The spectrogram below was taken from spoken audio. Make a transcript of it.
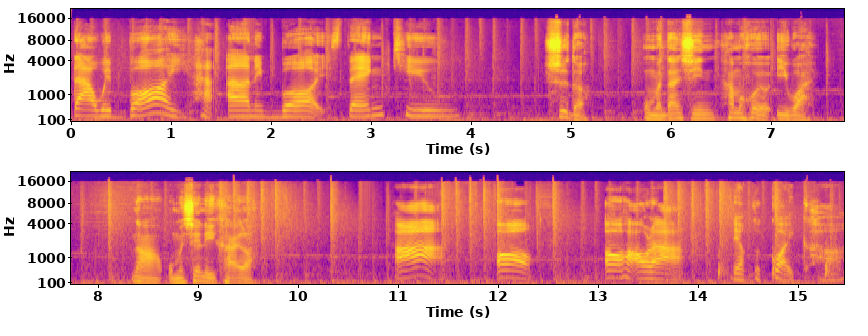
大卫 boy 和 Annie boy。Thank you。是的，我们担心他们会有意外。那我们先离开了。啊，哦，哦，好啦，两个怪咖，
